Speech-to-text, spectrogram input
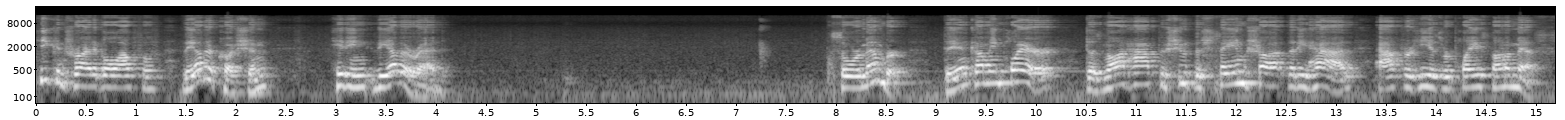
He can try to go off of the other cushion, hitting the other red. So remember, the incoming player does not have to shoot the same shot that he had after he is replaced on a miss.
